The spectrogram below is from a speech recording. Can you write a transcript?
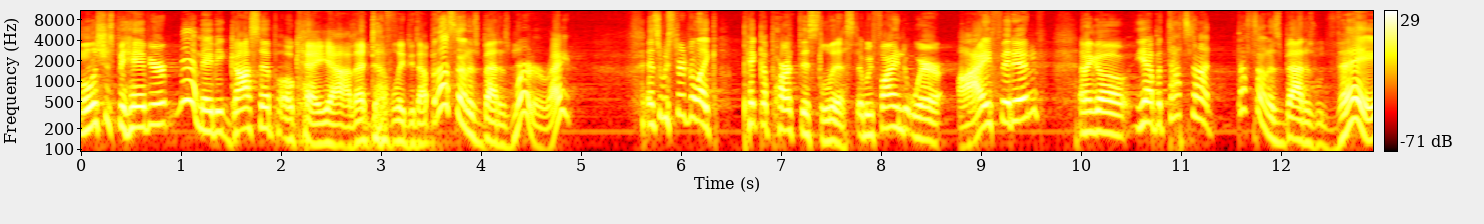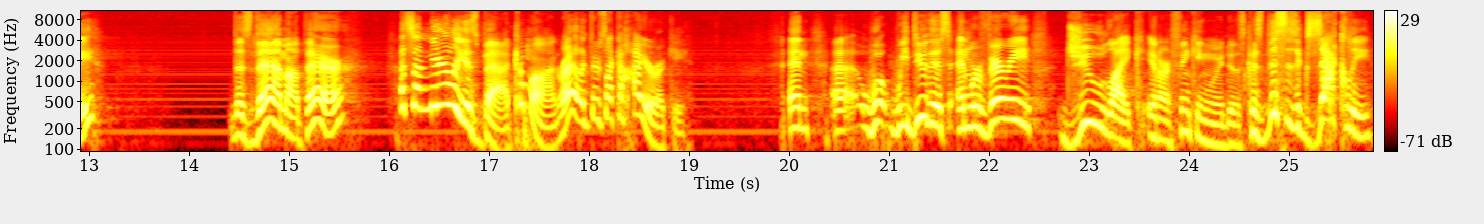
Malicious behavior, yeah, maybe. Gossip, okay, yeah, that definitely do that. But that's not as bad as murder, right? And so we start to like pick apart this list and we find where I fit in. And I go, yeah, but that's not, that's not as bad as they. There's them out there. That's not nearly as bad. Come on, right? Like there's like a hierarchy. And uh, what we do this, and we're very Jew like in our thinking when we do this, because this is exactly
